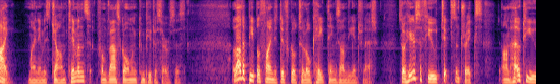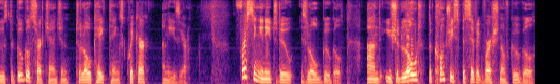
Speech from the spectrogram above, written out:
Hi, my name is John Timmins from Glasgow Computer Services. A lot of people find it difficult to locate things on the internet. So here's a few tips and tricks on how to use the Google search engine to locate things quicker and easier. First thing you need to do is load Google and you should load the country specific version of Google.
